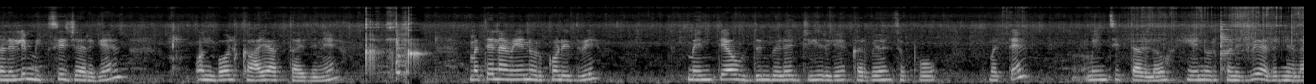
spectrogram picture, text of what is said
ನಾನಿಲ್ಲಿ ಮಿಕ್ಸಿ ಜಾರಿಗೆ ಒಂದು ಬೌಲ್ ಕಾಯಿ ಹಾಕ್ತಾಯಿದ್ದೀನಿ ಮತ್ತು ನಾವೇನು ಹುರ್ಕೊಂಡಿದ್ವಿ? ಮೆಂತ್ಯ, ಉದ್ದಿನಬೇಳೆ, ಜೀರಿಗೆ, ಕರಿಬೇವಿನ ಸೊಪ್ಪು, ಮತ್ತು ಮೆಣಸಿತ್ತಳ್ಳು ಏನು ಹುರ್ಕೊಂಡಿದ್ವಿ? ಅದನ್ನೆಲ್ಲ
